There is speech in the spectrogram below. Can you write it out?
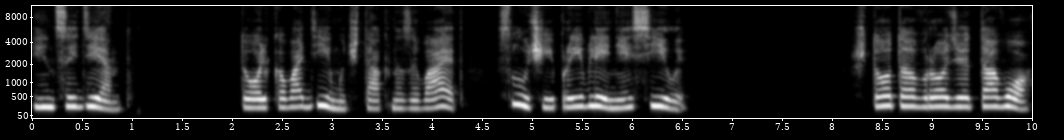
«Инцидент», только Вадимыч так называет случаи проявления силы. Что-то вроде того.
